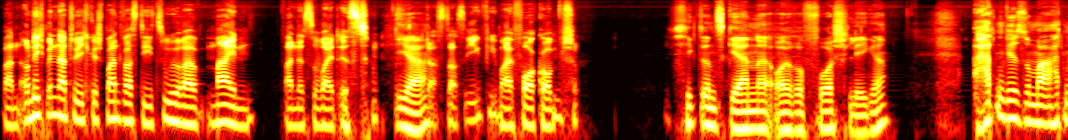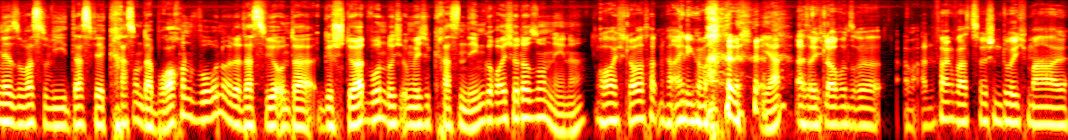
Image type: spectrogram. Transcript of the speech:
Wann. Und ich bin natürlich gespannt, was die Zuhörer meinen, wann es soweit ist. Ja. Dass das irgendwie mal vorkommt. Schickt uns gerne eure Vorschläge. Hatten wir so mal, hatten wir sowas wie, dass wir krass unterbrochen wurden oder dass wir unter gestört wurden durch irgendwelche krassen Nebengeräusche oder so? Nee, ne? Oh, ich glaube, das hatten wir einige Mal. Ja? Also ich glaube, unsere, am Anfang war es zwischendurch mal.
